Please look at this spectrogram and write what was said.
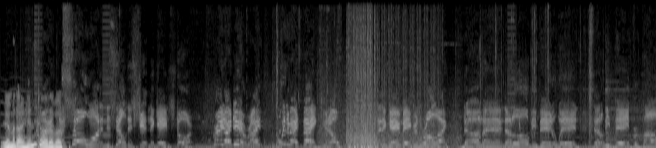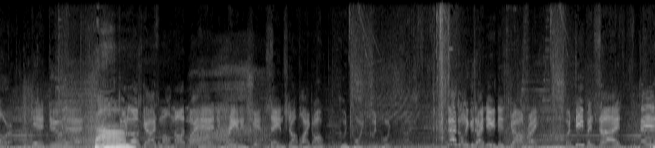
Immer dahinter oder was? Great idea, right? A match bank, you know? Then the game makers were all like, nah man, that'll all be pay to win. That'll be paid for power. Can't do that. Of those guys, I'm all nodding my head, agreeing and shit, saying stuff like, oh, good point, good point, you guys. And that's only because I need this job, right? But deep inside, man,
